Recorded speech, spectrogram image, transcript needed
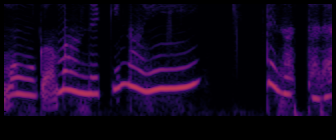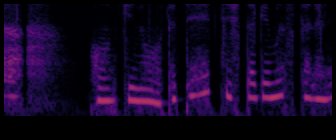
もう我慢できないってなったら本気のお手手エッチしてあげますからね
